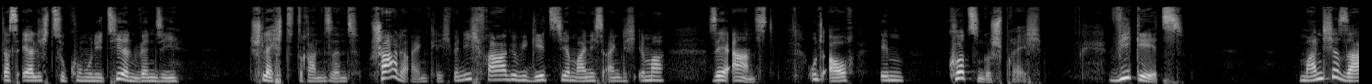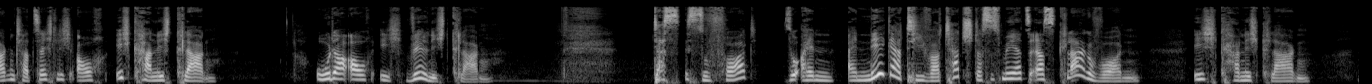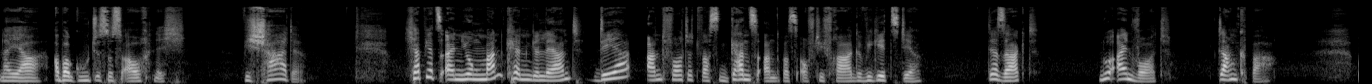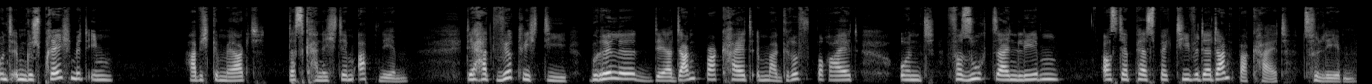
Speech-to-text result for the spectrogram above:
das ehrlich zu kommunizieren, wenn sie schlecht dran sind. Schade eigentlich. Wenn ich frage, wie geht's dir, meine ich es eigentlich immer sehr ernst. Und auch im kurzen Gespräch. Wie geht's? Manche sagen tatsächlich auch, ich kann nicht klagen. Oder auch, ich will nicht klagen. Das ist sofort so ein, ein negativer Touch. Das ist mir jetzt erst klar geworden. Ich kann nicht klagen. Naja, aber gut ist es auch nicht. Wie schade. Ich habe jetzt einen jungen Mann kennengelernt, der antwortet was ganz anderes auf die Frage, wie geht's dir? Der sagt nur ein Wort, dankbar. Und im Gespräch mit ihm habe ich gemerkt, das kann ich dem abnehmen. Der hat wirklich die Brille der Dankbarkeit immer griffbereit und versucht sein Leben aus der Perspektive der Dankbarkeit zu leben.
